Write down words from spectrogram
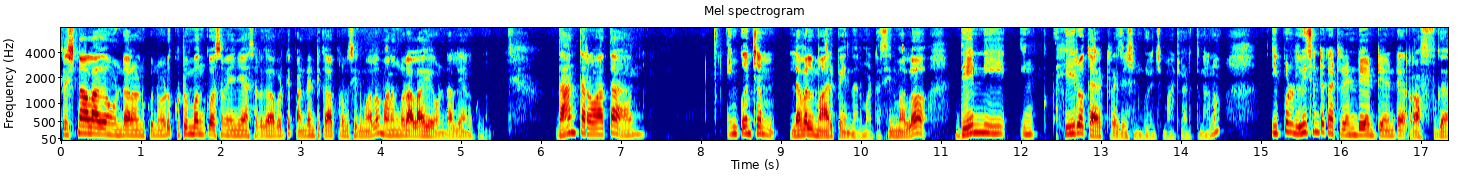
కృష్ణలాగా ఉండాలనుకున్నవాడు కుటుంబం కోసం ఏం చేస్తాడు కాబట్టి పండంటి కాపురం సినిమాలో మనం కూడా అలాగే ఉండాలి అనుకున్నాం. దాని తర్వాత ఇంకొంచెం లెవెల్ మారిపోయింది అనమాట సినిమాలో. దేన్ని ఇంక్ హీరో క్యారెక్టరైజేషన్ గురించి మాట్లాడుతున్నాను. ఇప్పుడు రీసెంట్గా ట్రెండ్ ఏంటి అంటే రఫ్గా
